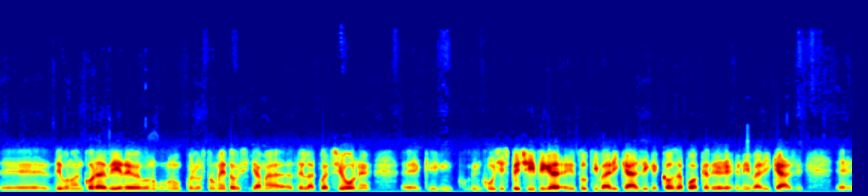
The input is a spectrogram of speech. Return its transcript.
eh, devono ancora avere un, un, quello strumento che si chiama dell'attuazione, eh, in, in, cui si specifica in eh, tutti i vari casi che cosa può accadere nei vari casi. Eh,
